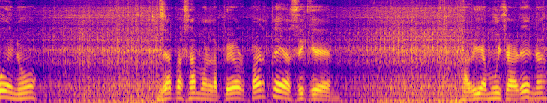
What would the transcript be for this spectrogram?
Bueno, ya pasamos la peor parte, así que había mucha arena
